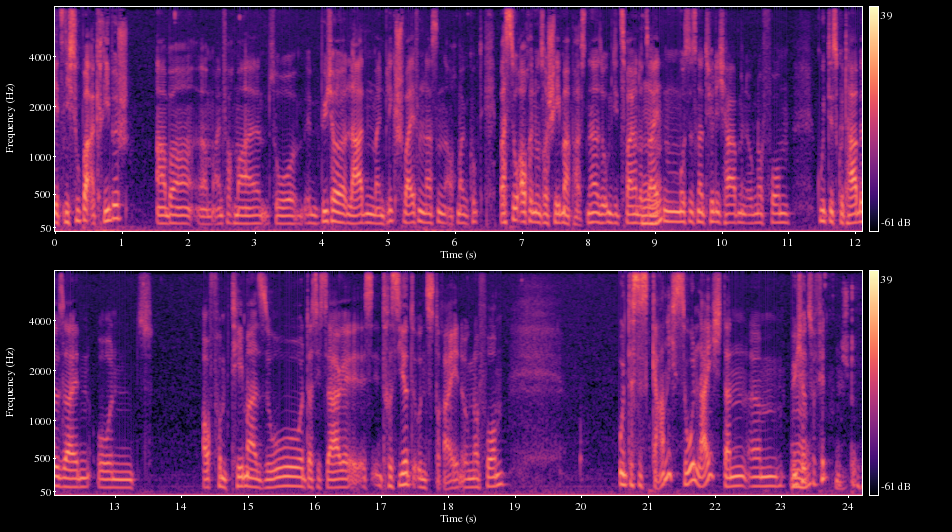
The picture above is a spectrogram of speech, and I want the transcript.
jetzt nicht super akribisch, aber ähm, einfach mal so im Bücherladen meinen Blick schweifen lassen, auch mal geguckt, was so auch in unser Schema passt. Ne? Also um die 200 Mhm. Seiten muss es natürlich haben in irgendeiner Form, gut diskutabel sein und auch vom Thema so, dass ich sage, es interessiert uns drei in irgendeiner Form. Und das ist gar nicht so leicht, dann ähm, Bücher Mhm. zu finden. Stimmt.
